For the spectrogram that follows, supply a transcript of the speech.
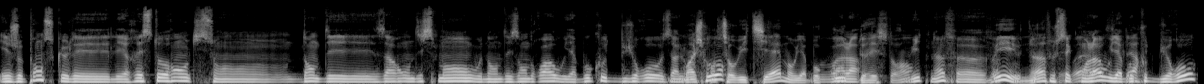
Et je pense que les, les restaurants qui sont dans des arrondissements ou dans des endroits où il y a beaucoup de bureaux aux alentours, Moi, je pense au huitième où il y a beaucoup Voilà. de restaurants. 8, 9. euh, Oui, tous- 9, tous ces ouais, coins-là où il y a clair. beaucoup de bureaux.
